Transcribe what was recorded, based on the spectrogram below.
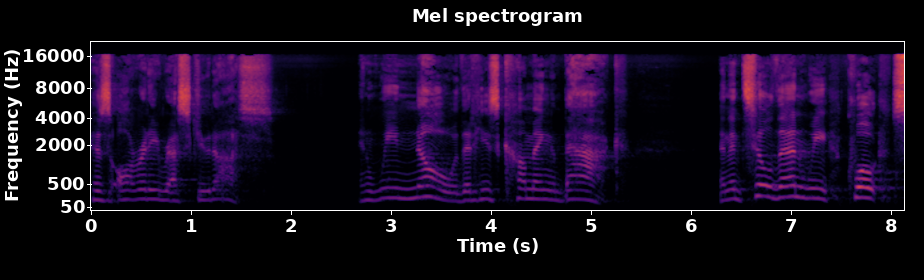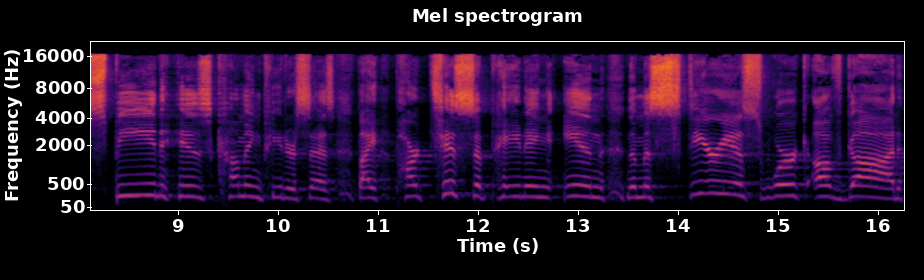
has already rescued us. And we know that He's coming back. And until then, we, quote, speed his coming, Peter says, by participating in the mysterious work of God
